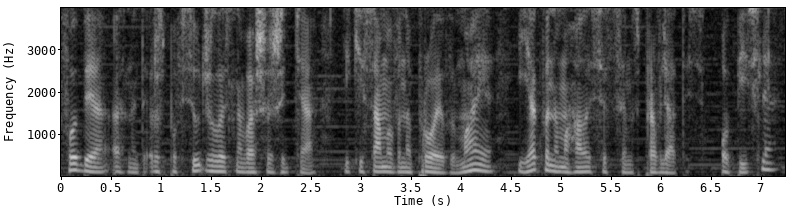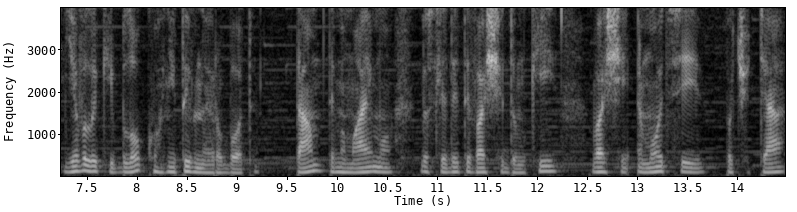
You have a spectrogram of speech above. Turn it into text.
фобія знаєте, розповсюджилась на ваше життя, які саме вона прояви має і як ви намагалися з цим справлятися. Опісля є великий блок когнітивної роботи, там, де ми маємо дослідити ваші думки, ваші емоції, почуття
